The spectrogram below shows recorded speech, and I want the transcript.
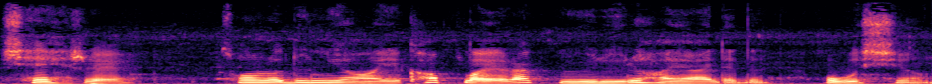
şehri, sonra dünyayı kaplayarak büyüdüğünü hayal edin o ışığın.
